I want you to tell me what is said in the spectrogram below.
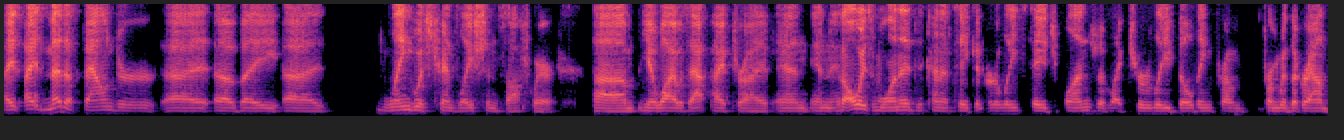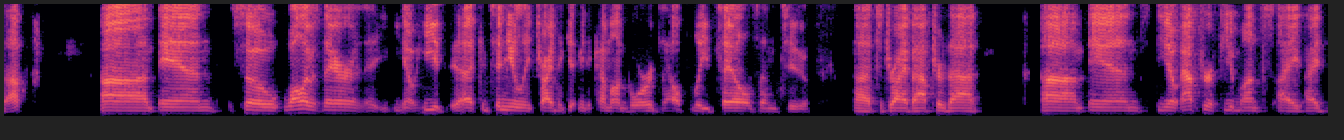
I, I had met a founder uh, of a uh, language translation software. Um, you know, while I was at Pipedrive, and and had always wanted to kind of take an early stage plunge of like truly building from from the ground up. Um, and so while I was there, you know, he uh, continually tried to get me to come on board to help lead sales and to uh, to drive after that. Um, and you know, after a few months, I, I,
